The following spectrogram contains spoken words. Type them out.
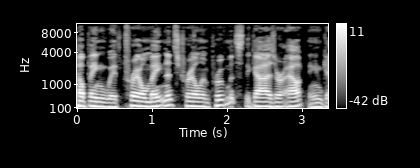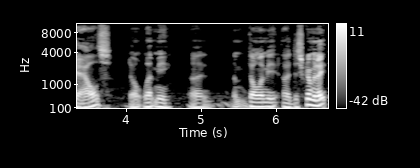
helping with trail maintenance, trail improvements, the guys are out and gals. Don't let me uh, don't let me uh, discriminate.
